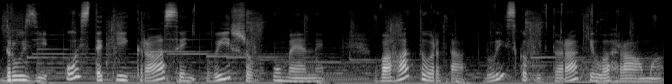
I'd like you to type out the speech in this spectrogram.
Друзі, ось такий красень вийшов у мене. Вага торта близько 1,5 кілограма.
